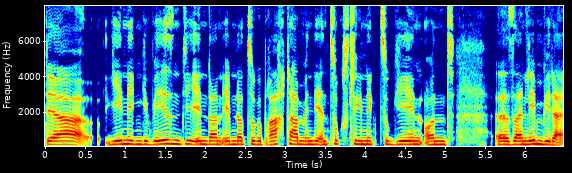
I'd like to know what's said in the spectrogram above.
derjenigen gewesen, die ihn dann eben dazu gebracht haben, in die Entzugsklinik zu gehen und äh, sein Leben wieder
